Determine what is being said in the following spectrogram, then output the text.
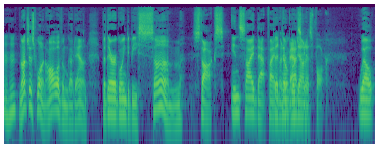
Mm-hmm. Not just one, all of them go down. But there are going to be some stocks inside that 500 That don't go basket. down as far. Well,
